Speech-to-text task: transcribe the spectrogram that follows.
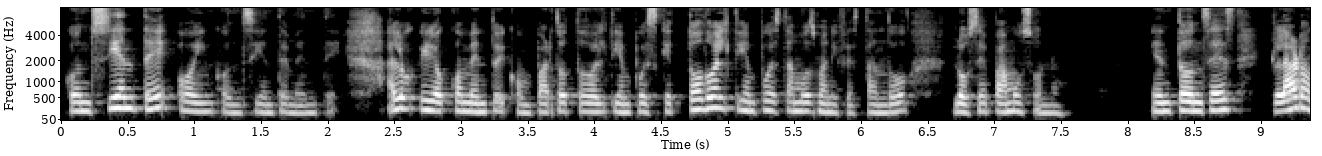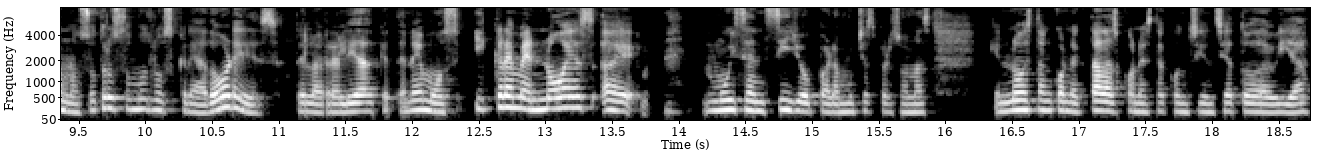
consciente o inconscientemente. Algo que yo comento y comparto todo el tiempo es que todo el tiempo estamos manifestando, lo sepamos o no. Entonces, claro, nosotros somos los creadores de la realidad que tenemos y créeme, no es eh, muy sencillo para muchas personas que no están conectadas con esta conciencia todavía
